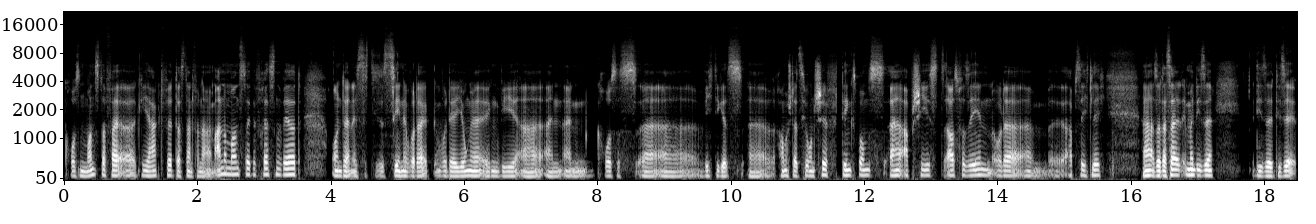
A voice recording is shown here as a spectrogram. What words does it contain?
großen Monster äh, gejagt wird, das dann von einem anderen Monster gefressen wird und dann ist es diese Szene, wo der, wo der Junge irgendwie äh, ein, ein großes, äh, äh, wichtiges äh, Raumstationsschiff Dingsbums äh, abschießt aus Versehen oder ähm, äh, absichtlich. Ja, also dass halt immer diese, diese, diese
